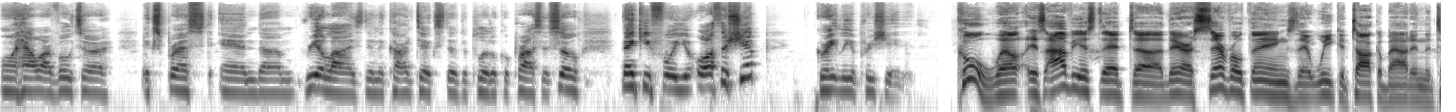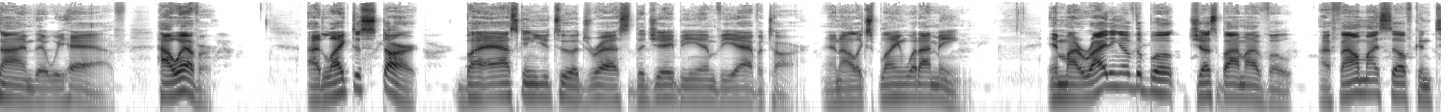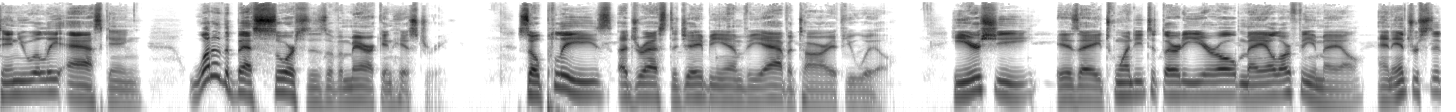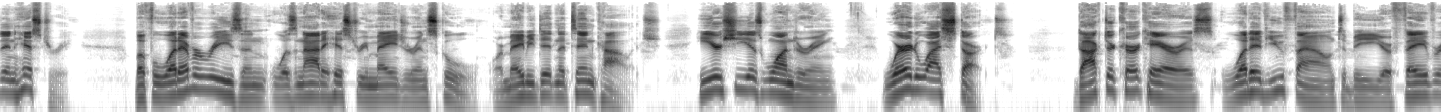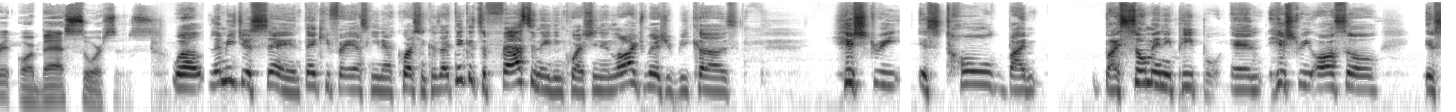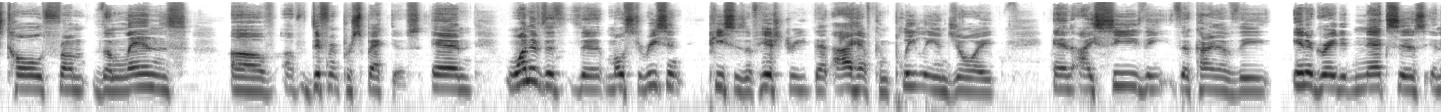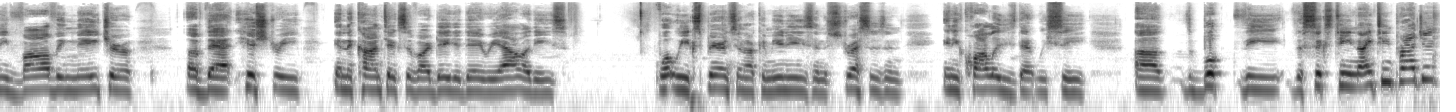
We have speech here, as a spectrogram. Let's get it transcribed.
on how our votes are expressed and um, realized in the context of the political process. So, thank you for your authorship. Greatly appreciated. Cool. Well, it's obvious that uh, there are several things that we could talk about in the time that we have. However, I'd like to start by asking you to address the JBMV avatar, and I'll explain what I mean. In my writing of the book, Just by My Vote, I found myself continually asking, what are the best sources of American history? So please address the JBMV avatar, if you will. He or she is a 20 to 30 year old male or female and interested in history, but for whatever reason was not a history major in school or maybe didn't attend college. He or she is wondering, where do I start? Dr. Kirk Harris, what have you found to be your favorite or best sources? Well, let me just say, and thank you for asking that question, because I think it's a fascinating question in large measure because history is told by by so many people. And history also is told from the lens of, of different perspectives. And one of the, the most recent pieces of history that I have completely enjoyed, and I see the, the kind of the integrated nexus and evolving nature of that history in the context of our day-to-day realities, what we experience in our communities and the stresses and inequalities that we see uh, the book, the the 1619 Project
